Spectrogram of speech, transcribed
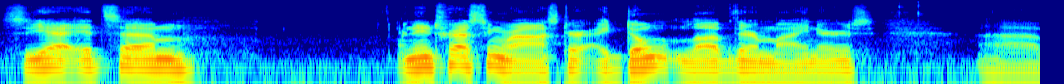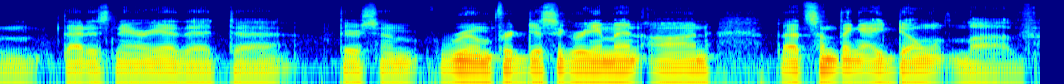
So yeah, it's um, an interesting roster. I don't love their minors. Um, that is an area that uh, there's some room for disagreement on, but that's something I don't love.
